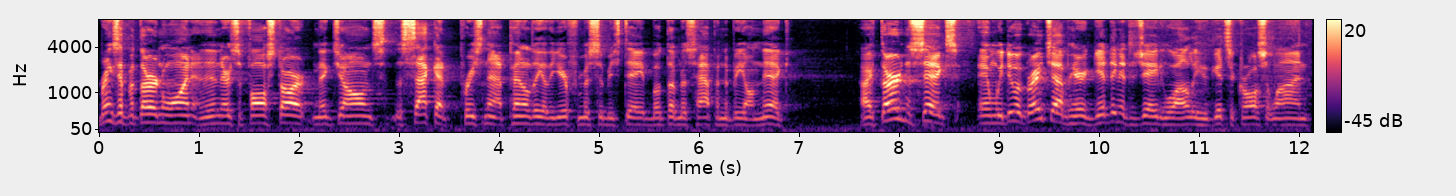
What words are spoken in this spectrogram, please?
Brings up a third and one, and then there's a false start. Nick Jones, the second pre snap penalty of the year for Mississippi State. Both of them just happen to be on Nick. All right, third and six, and we do a great job here getting it to Jaden Walley, who gets across the line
